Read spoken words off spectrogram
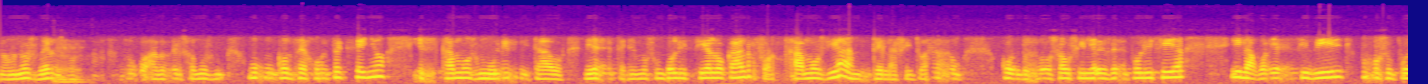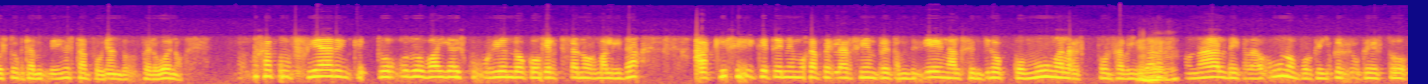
no nos ver desbordados a ver, somos un consejo muy pequeño y estamos muy limitados. Mira, tenemos un policía local, reforzamos ya ante la situación con dos auxiliares de policía y la Guardia Civil, por supuesto, que también está apoyando. Pero bueno, vamos a confiar en que todo vaya discurriendo con cierta normalidad. Aquí sí que tenemos que apelar siempre también al sentido común, a la responsabilidad personal de cada uno, porque yo creo que esto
